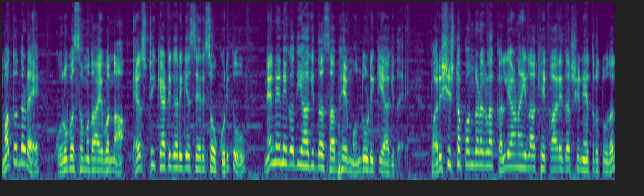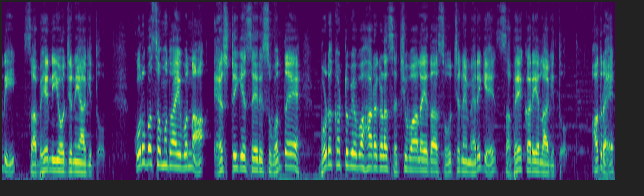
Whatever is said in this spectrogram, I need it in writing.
ಮತ್ತೊಂದೆಡೆ ಕುರುಬ ಸಮುದಾಯವನ್ನ ಎಸ್ಟಿ ಕ್ಯಾಟಗರಿಗೆ ಸೇರಿಸೋ ಕುರಿತು ನಿನ್ನೆ ನಿಗದಿಯಾಗಿದ್ದ ಸಭೆ ಮುಂದೂಡಿಕೆಯಾಗಿದೆ. ಪರಿಶಿಷ್ಟ ಪಂಗಡಗಳ ಕಲ್ಯಾಣ ಇಲಾಖೆ ಕಾರ್ಯದರ್ಶಿ ನೇತೃತ್ವದಲ್ಲಿ ಸಭೆ ನಿಯೋಜನೆಯಾಗಿತ್ತು. ಕುರುಬ ಸಮುದಾಯವನ್ನ ಎಸ್ಟಿಗೆ ಸೇರಿಸುವಂತೆ ಬುಡಕಟ್ಟು ವ್ಯವಹಾರಗಳ ಸಚಿವಾಲಯದ ಸೂಚನೆ ಮೇರೆಗೆ ಸಭೆ ಕರೆಯಲಾಗಿತ್ತು. ಆದರೆ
